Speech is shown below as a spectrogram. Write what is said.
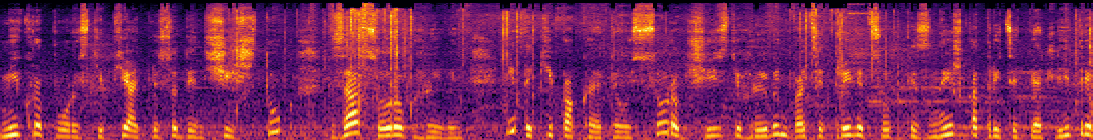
мікропористі 5 плюс 1, 6 штук за 40 гривень. І такі пакети, ось 46 гривень, 23% знижка, 35 літрів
